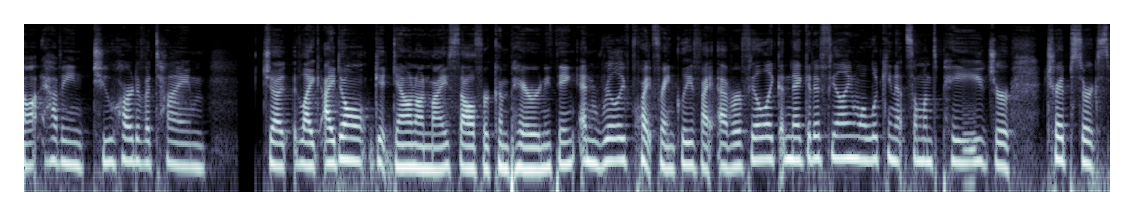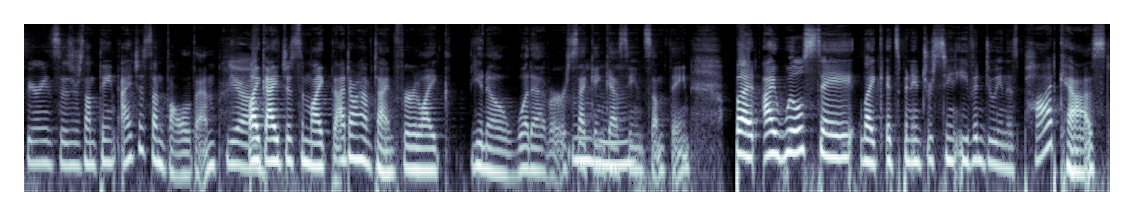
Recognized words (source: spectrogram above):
not having too hard of a time. Judge, like I don't get down on myself or compare anything. And really, quite frankly, if I ever feel like a negative feeling while looking at someone's page or trips or experiences or something, I just unfollow them. Yeah. Like I just am like, I don't have time for like, you know, whatever, 2nd Mm-hmm. guessing something. But I will say, like, it's been interesting, even doing this podcast,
